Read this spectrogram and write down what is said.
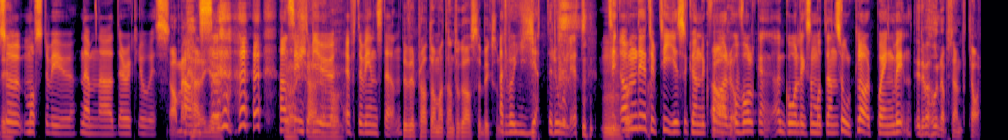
Och så måste vi ju nämna Derek Lewis. Ja, men hans hans Ja, intervju kära efter vinsten. Du vill prata om att han tog av sig byxorna. Ja, det var jätteroligt. Ti- Ja, men det är typ 10 sekunder kvar och Volkan går liksom mot en solklar poängvinst. Det var 100% klart.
